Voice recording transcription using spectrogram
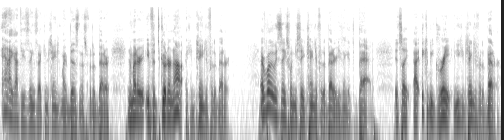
And I got these things that can change my business for the better. No matter if it's good or not, I can change it for the better. Everybody always thinks when you say change it for the better, you think it's bad. It's like it could be great and you can change it for the better.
